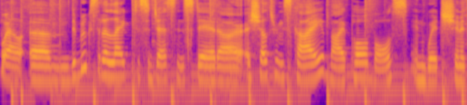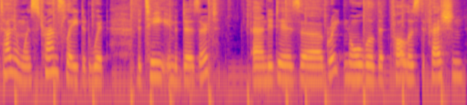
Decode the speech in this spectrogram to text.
well, um, the books that I like to suggest instead are A Sheltering Sky by Paul Bowles, in which an Italian was translated with The Tea in the Desert. And it is a great novel that follows the fashion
